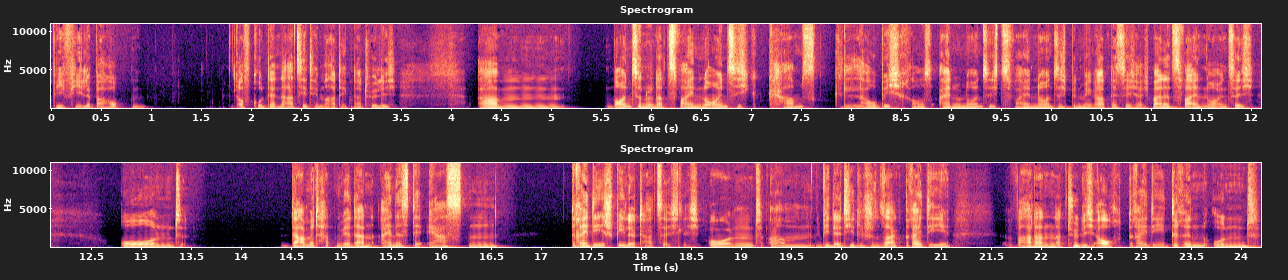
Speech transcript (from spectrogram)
wie viele behaupten, aufgrund der Nazi-Thematik natürlich. Ähm, 1992 kam es, glaube ich, raus. 91, 92, bin mir gerade nicht sicher. Ich meine 92. Und damit hatten wir dann eines der ersten 3D-Spiele tatsächlich. Und ähm, wie der Titel schon sagt, 3D war dann natürlich auch 3D drin und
